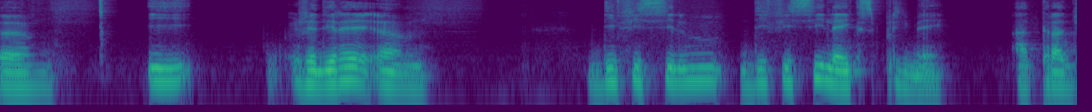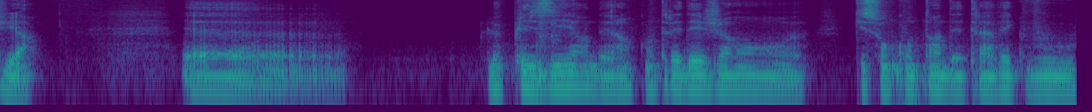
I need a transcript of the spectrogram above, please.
euh, je dirais, euh, difficiles difficile à exprimer, à traduire. Euh, le plaisir de rencontrer des gens qui sont contents d'être avec vous,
